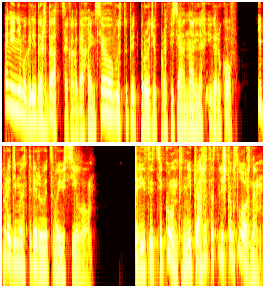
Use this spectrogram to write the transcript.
они не могли дождаться, когда Хан Сяо выступит против профессиональных игроков и продемонстрирует свою силу. 30 секунд не кажется слишком сложным,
